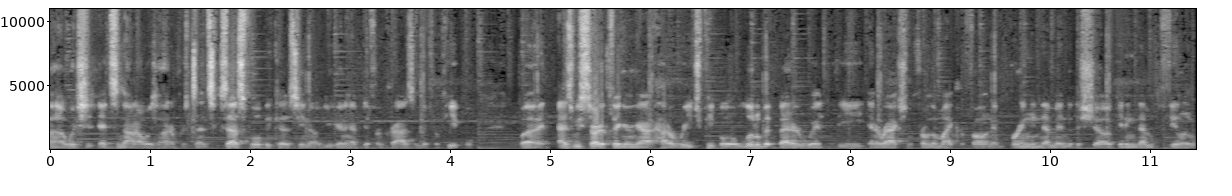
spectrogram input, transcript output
uh, which it's not always 100% successful because you know you're going to have different crowds and different people. But as we started figuring out how to reach people a little bit better with the interaction from the microphone and bringing them into the show, getting them feeling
